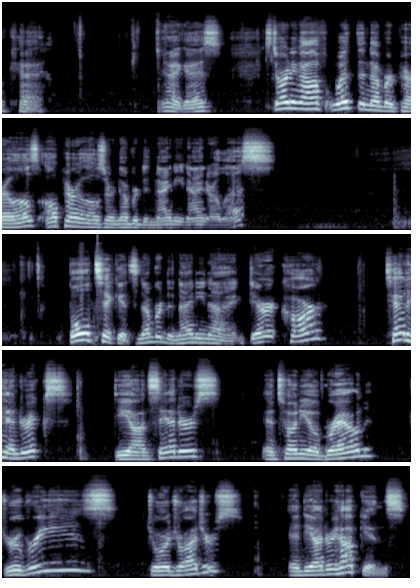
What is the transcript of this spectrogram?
Okay. All right, guys. Starting off with the numbered parallels. All parallels are numbered to 99 or less. Bowl tickets numbered to 99. Derek Carr, Ted Hendricks, Deion Sanders, Antonio Brown, Drew Brees, George Rogers, and DeAndre Hopkins.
